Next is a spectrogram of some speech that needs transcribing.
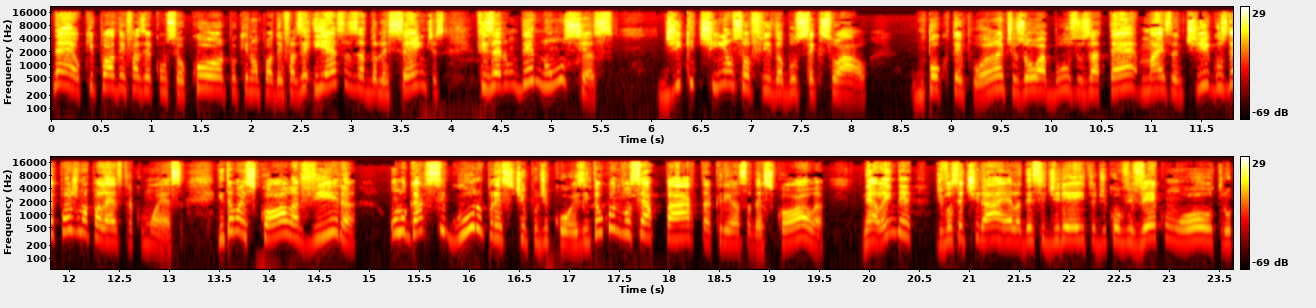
né, o que podem fazer com o seu corpo, o que não podem fazer. E essas adolescentes fizeram denúncias de que tinham sofrido abuso sexual um pouco tempo antes, ou abusos até mais antigos, depois de uma palestra como essa. Então a escola vira um lugar seguro para esse tipo de coisa. Então, quando você aparta a criança da escola, né? Além de, de, você tirar ela desse direito de conviver com o outro,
